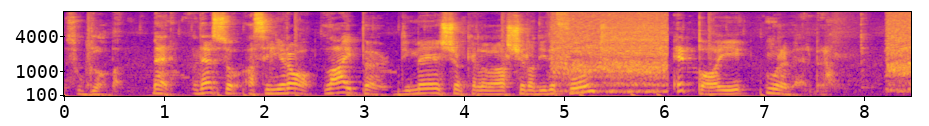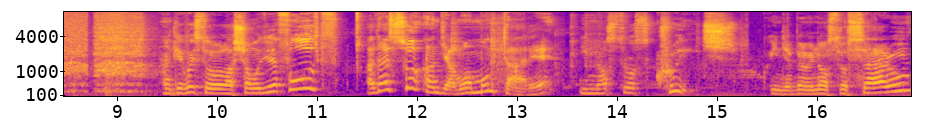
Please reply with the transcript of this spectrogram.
su Global. Bene, adesso assegnerò l'Hyper Dimension che lo lascerò di default e poi un reverbero. Anche questo lo lasciamo di default. Adesso andiamo a montare il nostro Screech. Quindi abbiamo il nostro Serum.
